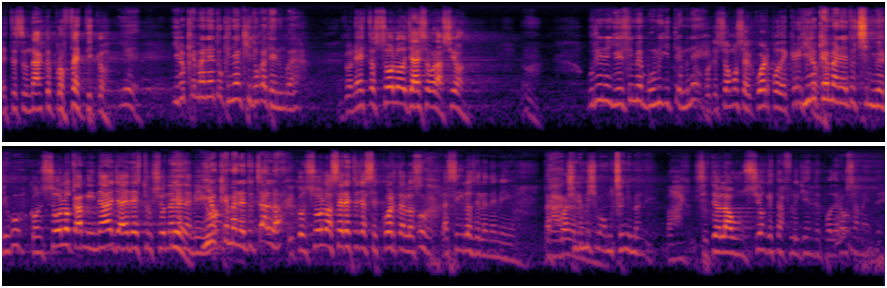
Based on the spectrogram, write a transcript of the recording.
예. 예. 이게 예언적 행위예요. Este es un acto profético. 예. 이렇게만 해도 그냥 기도가 되는 거야. Con esto solo ya es oración. 우리는 예수님의 몸이기 때문에 Porque somos el cuerpo de Cristo. 이렇게만 해도 진멸이고 Con solo caminar ya es destrucción del 예. enemigo. 이렇게만 해도 잘라. Y con solo hacer esto ya se cortan los, las hilos del enemigo. Las 야, cuerdas del 기름 enemigo. 부심 엄청 임하네. Ay, siento la unción que está fluyendo poderosamente.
